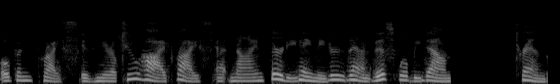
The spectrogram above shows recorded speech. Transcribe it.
open price is near too high price at 9.30 a meter then this will be down. Trend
